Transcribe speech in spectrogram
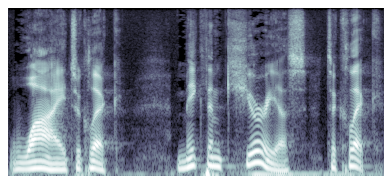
why to click, make them curious to click.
